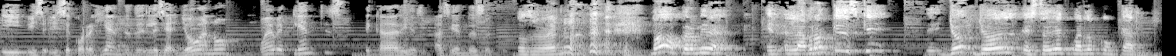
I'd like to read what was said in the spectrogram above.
y, y se, y se corregían. Entonces le decía, yo gano nueve clientes de cada diez haciendo eso. Entonces, bueno. No, pero mira, el- la bronca es que eh, yo, yo estoy de acuerdo con Carlos.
